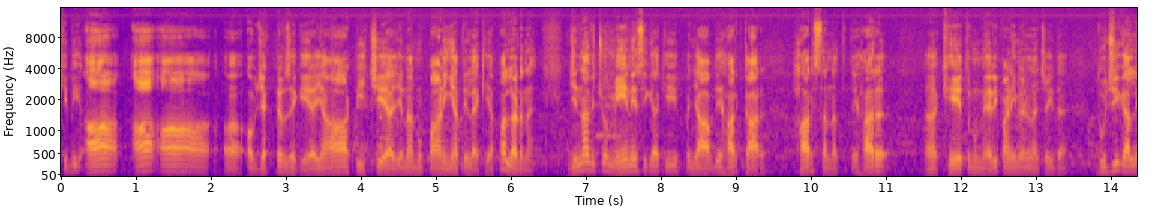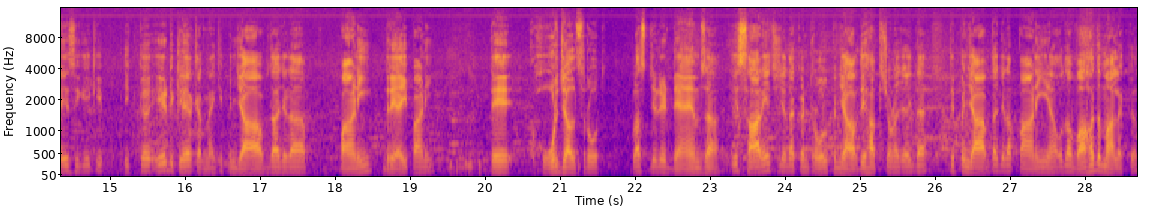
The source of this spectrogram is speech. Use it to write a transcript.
ਕਿ ਵੀ ਆ ਆ ਆ ਆਬਜੈਕਟਿਵਸ ਹੈਗੇ ਆ ਜਾਂ ਆ ਟੀਚੇ ਆ ਜਿਨ੍ਹਾਂ ਨੂੰ ਪਾਣੀਆਂ ਤੇ ਲੈ ਕੇ ਆਪਾਂ ਲੜਨਾ ਹੈ। ਜਿਨ੍ਹਾਂ ਵਿੱਚੋਂ ਮੇਨ ਇਹ ਸੀਗਾ ਕਿ ਪੰਜਾਬ ਦੇ ਹਰ ਘਰ, ਹਰ ਸਨਅਤ ਤੇ ਹਰ ਖੇਤ ਨੂੰ ਨਹਿਰੀ ਪਾਣੀ ਮਿਲਣਾ ਚਾਹੀਦਾ ਦੂਜੀ ਗੱਲ ਇਹ ਸੀਗੀ ਕਿ ਇੱਕ ਇਹ ਡਿਕਲੇਅਰ ਕਰਨਾ ਹੈ ਕਿ ਪੰਜਾਬ ਦਾ ਜਿਹੜਾ ਪਾਣੀ, ਦਰਿਆਈ ਪਾਣੀ ਤੇ ਹੋਰ ਜਲ ਸਰੋਤ ਪਲੱਸ ਜਿਹੜੇ ਡੈਮਸ ਆ, ਇਹ ਸਾਰੀਆਂ ਚੀਜ਼ਾਂ ਦਾ ਕੰਟਰੋਲ ਪੰਜਾਬ ਦੇ ਹੱਥ 'ਚ ਹੋਣਾ ਚਾਹੀਦਾ ਹੈ ਤੇ ਪੰਜਾਬ ਦਾ ਜਿਹੜਾ ਪਾਣੀ ਆ, ਉਹਦਾ ਵਾਹਦ ਮਾਲਕ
